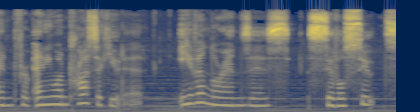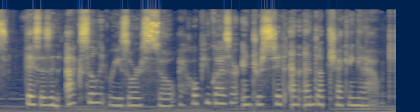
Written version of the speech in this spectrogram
and from anyone prosecuted, even Lorenz's civil suits. This is an excellent resource, so I hope you guys are interested and end up checking it out.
